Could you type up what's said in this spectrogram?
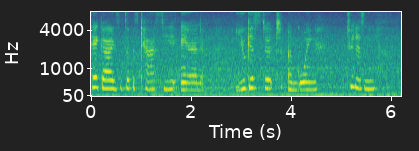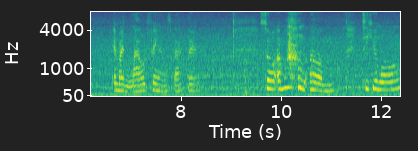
Hey guys, what's up? It's Cassie, and you guessed it, I'm going to Disney, and my loud fan is back there. So I'm on um, Tiki Long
